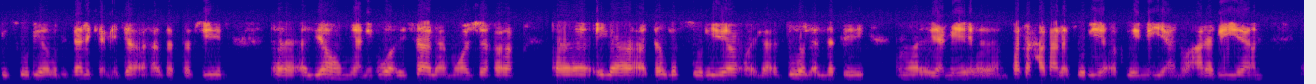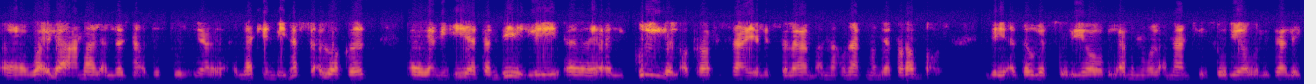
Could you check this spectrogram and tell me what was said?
في سوريا ولذلك يعني جاء هذا التفجير اليوم يعني هو رسالة موجهة إلى الدولة السورية وإلى الدول التي يعني فتحت على سوريا اقليميا وعربيا وإلى أعمال اللجنة الدستورية، لكن بنفس الوقت يعني هي تنبيه لكل الأطراف الساعية للسلام أن هناك من يتربص بالدولة السورية وبالأمن والأمان في سوريا ولذلك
